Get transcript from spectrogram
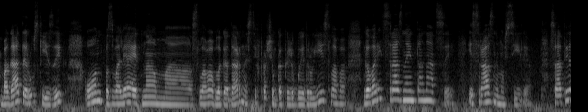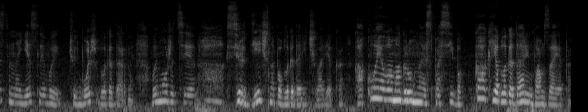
богатый русский язык, он позволяет нам а, слова благодарности, впрочем, как и любые другие слова, говорить с разной интонацией и с разным усилием. Соответственно, если вы чуть больше благодарны, вы можете сердечно поблагодарить человека. Какое вам огромное спасибо! Как я благодарен вам за это!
